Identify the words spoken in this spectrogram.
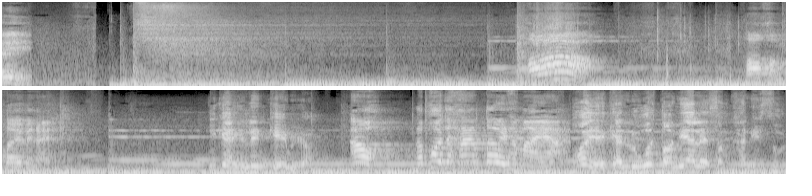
ฮ้ย พ่อ พ่อของเต้ยไปไหน นี่แกยังเล่นเกมอีกเหรอ เอ้า แล้วพ่อจะห้ามเต้ยทำไมอะ พ่ออยากให้แกรู้ว่าตอนนี้อะไรสำคัญที่สุด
